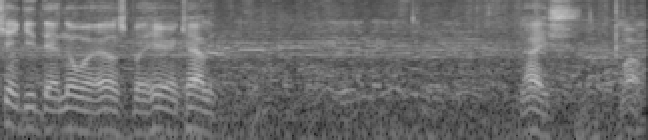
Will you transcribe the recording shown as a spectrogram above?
Can't get that nowhere else but here in Cali. Nice. Wow.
